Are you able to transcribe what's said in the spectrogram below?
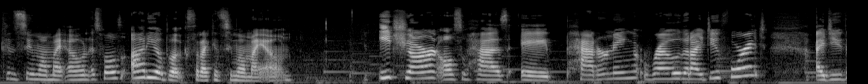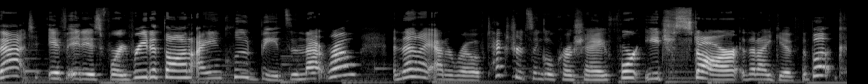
consume on my own, as well as audiobooks that I consume on my own. Each yarn also has a patterning row that I do for it. I do that. If it is for a readathon, I include beads in that row, and then I add a row of textured single crochet for each star that I give the book.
